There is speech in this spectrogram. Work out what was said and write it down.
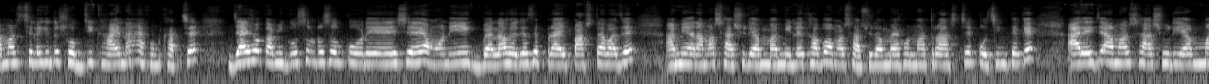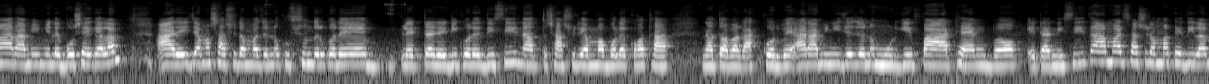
আমার ছেলে কিন্তু সবজি খায় না, এখন খাচ্ছে। যাই হোক, আমি গোসল টোসল করে এসে অনেক বেলা হয়ে গেছে, প্রায় পাঁচটা বাজে। আমি আর আমার শাশুড়ি আম্মা মিলে খাব। আমার শাশুড়ি আম্মা এখন মাত্র আসছে কোচিং থেকে। আর এই যে আমার শাশুড়ি আম্মা আর আমি মিলে বসে গেলাম। আর এই যে আমার শাশুড়ি আম্মার জন্য খুব সুন্দর করে প্লেটটা রেডি করে দিছি। না তো শাশুড়ি আম্মা বলে কথা, না তো আবার রাগ করবে। আর আমি নিজের জন্য মুরগির পা, ঠ্যাং, বক এটা নিছি। তা আমার শাশুড়াম্মাকে দিলাম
